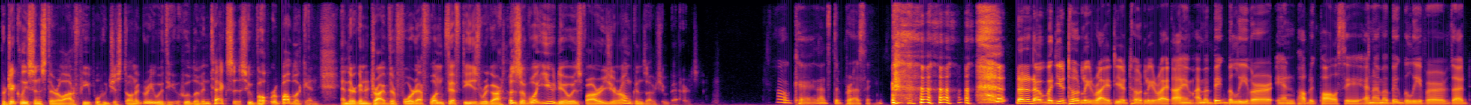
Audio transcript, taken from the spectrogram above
particularly since there are a lot of people who just don't agree with you, who live in Texas, who vote Republican, and they're going to drive their Ford F 150s regardless of what you do as far as your own consumption patterns. Okay, that's depressing. no, no, no, but you're totally right. You're totally right. I'm, I'm a big believer in public policy, and I'm a big believer that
